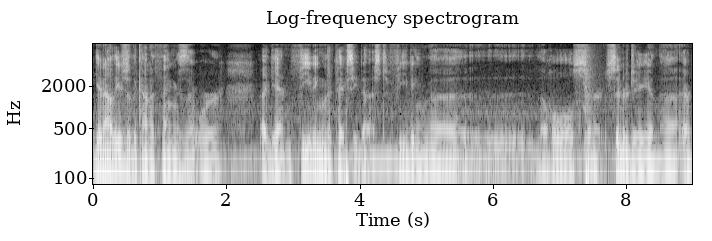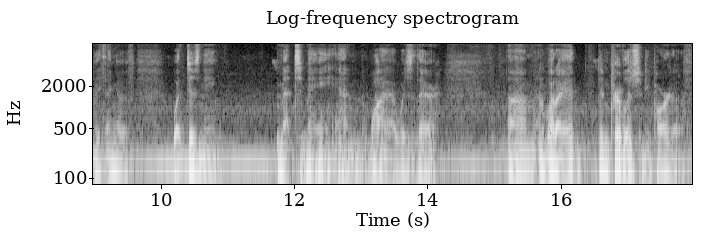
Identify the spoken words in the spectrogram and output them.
you know, these are the kind of things that were, again, feeding the pixie dust, feeding the the whole syner- synergy and the everything of what Disney meant to me and why I was there um, and what I had been privileged to be part of.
